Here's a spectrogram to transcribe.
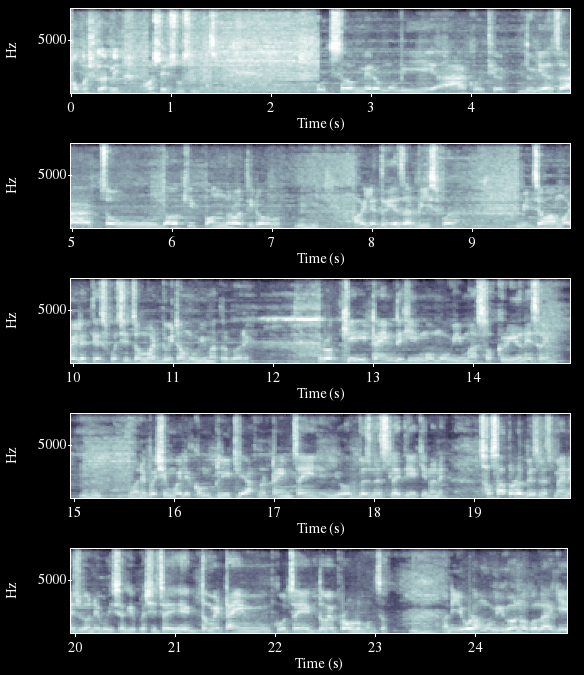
फोकस गर्ने कसरी सोच्नु भएको छ? उत्सव मेरो मुभी आएको थियो दुई हजार चौध कि पन्ध्रतिर हो। अहिले दुई हजार बिस भयो। बिचमा मैले त्यसपछि जम्मा दुईवटा मुभी मात्र गरेँ। र केही टाइमदेखि म मुभीमा सक्रिय नै छैन। भनेपछि मैले कम्प्लिटली आफ्नो टाइम चाहिँ यो बिजनेसलाई दिएँ। किनभने छ सातवटा बिजनेस म्यानेज गर्ने भइसकेपछि चाहिँ एकदमै टाइमको चाहिँ एकदमै प्रब्लम हुन्छ। अनि एउटा मुभी गर्नको लागि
